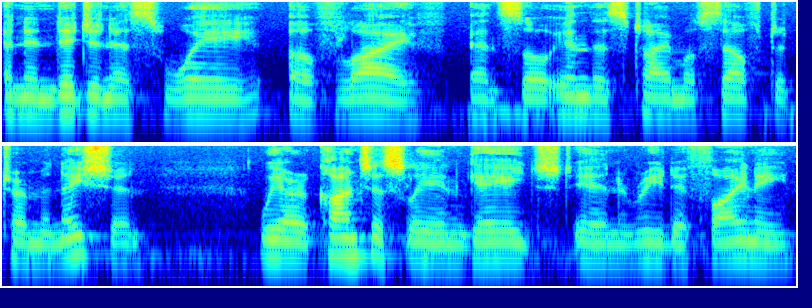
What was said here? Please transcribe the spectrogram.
an indigenous way of life. And so, in this time of self determination, we are consciously engaged in redefining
